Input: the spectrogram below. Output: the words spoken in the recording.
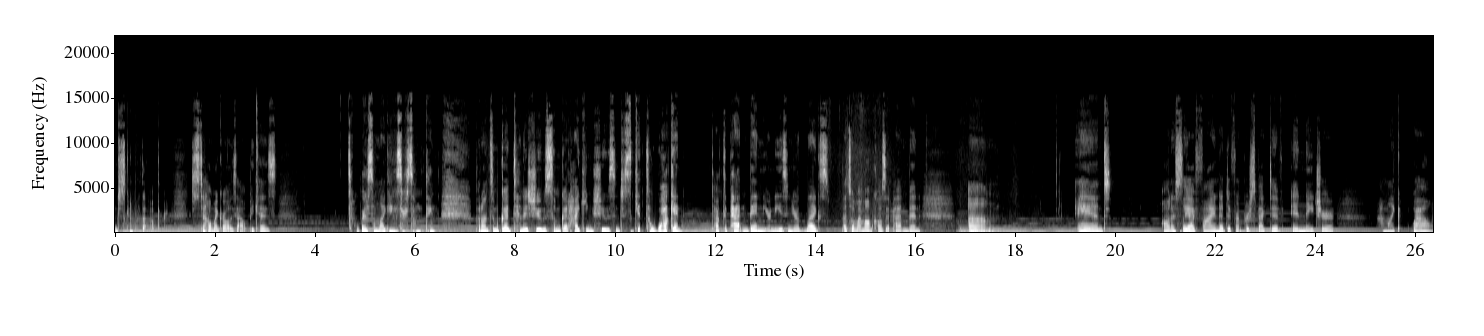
I'm just gonna put that out there. Just to help my girlies out because wear some leggings or something. Put on some good tennis shoes, some good hiking shoes, and just get to walking. Talk to Pat and Ben, your knees and your legs that's what my mom calls it, Pat and Ben. Um, and honestly, I find a different perspective in nature. I'm like, wow,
